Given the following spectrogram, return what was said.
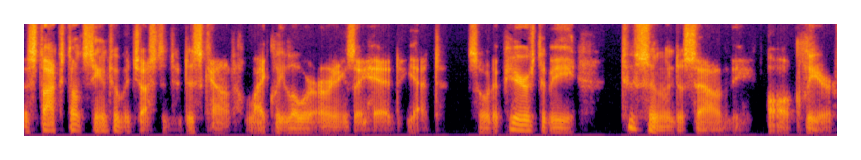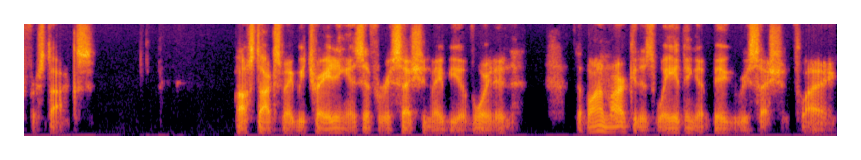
The stocks don't seem to have adjusted to discount likely lower earnings ahead yet, so it appears to be too soon to sound the all clear for stocks. While stocks may be trading as if a recession may be avoided, the bond market is waving a big recession flag.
